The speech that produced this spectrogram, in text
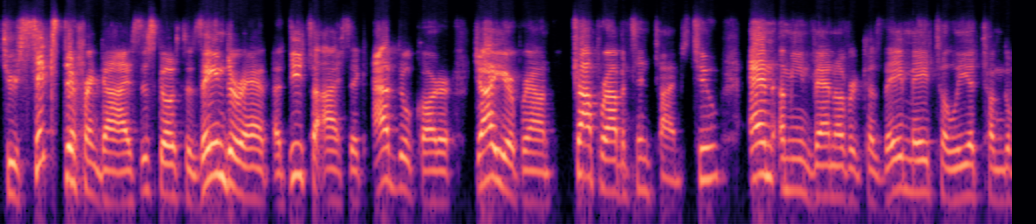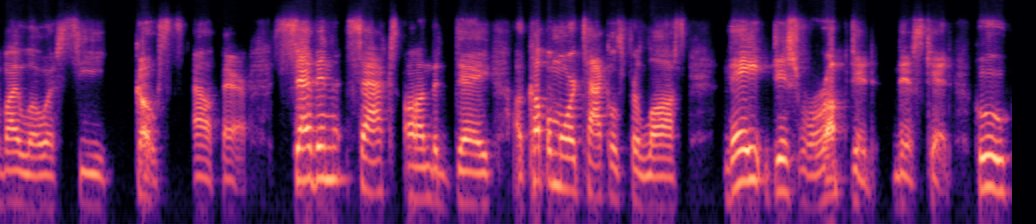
to six different guys. This goes to Zane Durant, Adisa Isaac, Abdul Carter, Ji'Ayir Brown, Chop Robinson times two, and Amin Vanover because they made Taulia Tagovailoa see ghosts out there. Seven sacks on the day, a couple more tackles for loss. They disrupted this kid who,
